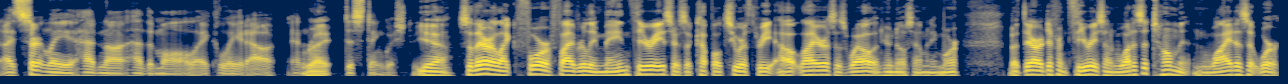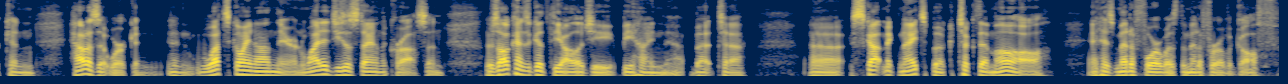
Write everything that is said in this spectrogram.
I certainly had not had them all like laid out and Right. distinguished. Yeah. So there are like four or five really main theories. There's a couple, two or three outliers as well, and who knows how many more. But there are different theories on what is atonement and why does it work and how does it work and, and what's going on there and why did Jesus die on the cross. And there's all kinds of good theology behind that. But uh, uh, Scot McKnight's book took them all, and his metaphor was the metaphor of a golf.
